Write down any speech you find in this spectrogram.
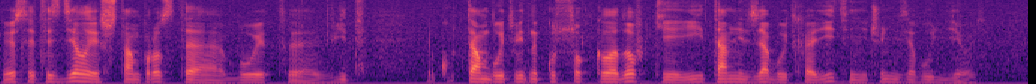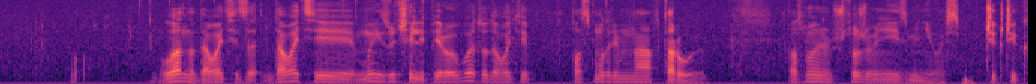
Но если ты сделаешь, там просто будет э, вид, там будет видно кусок кладовки, и там нельзя будет ходить, и ничего нельзя будет делать. Ладно, давайте, давайте, мы изучили первую бету, давайте посмотрим на вторую. Посмотрим, что же в ней изменилось. Чик-чик.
